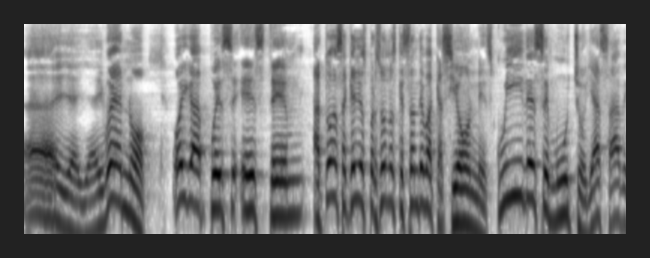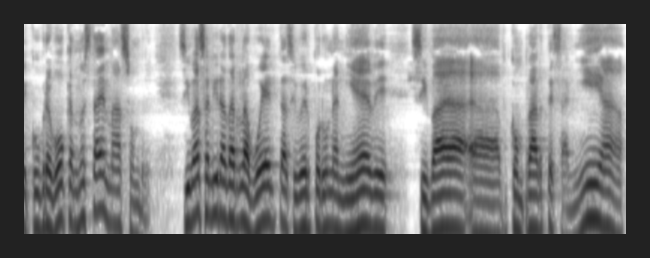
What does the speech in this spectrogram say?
Ay, ay, ay. Bueno, oiga, pues este, a todas aquellas personas que están de vacaciones, cuídese mucho, ya sabe, cubre bocas, no está de más, hombre. Si va a salir a dar la vuelta, si va a ir por una nieve, si va a comprar artesanía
